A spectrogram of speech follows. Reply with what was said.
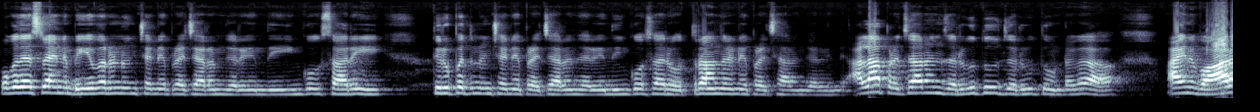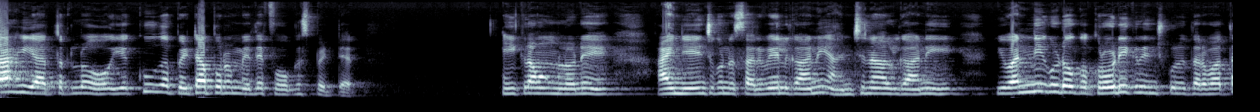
ఒక దశలో ఆయన భీవరం నుంచి అనే ప్రచారం జరిగింది. ఇంకొకసారి తిరుపతి నుంచి అనే ప్రచారం జరిగింది ఇంకోసారి ఉత్తరాంధ్ర అనే ప్రచారం జరిగింది. అలా ప్రచారం జరుగుతూ జరుగుతూ ఉండగా ఆయన వారాహి యాత్రలో ఎక్కువగా పిఠాపురం మీదే ఫోకస్ పెట్టారు. ఈ క్రమంలోనే ఆయన చేయించుకున్న సర్వేలు కానీ అంచనాలు కానీ ఇవన్నీ కూడా ఒక క్రోడీకరించుకున్న తర్వాత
